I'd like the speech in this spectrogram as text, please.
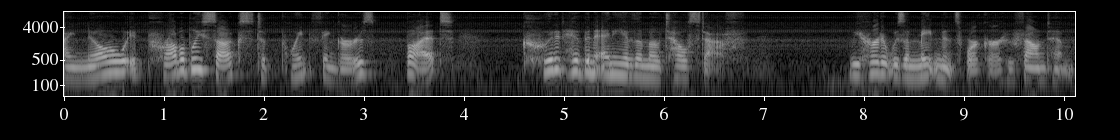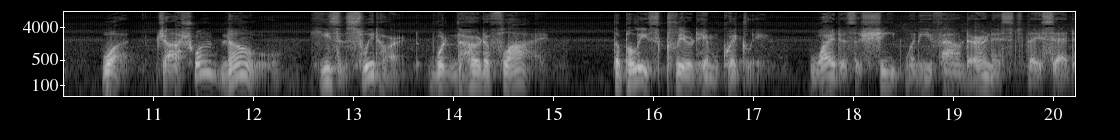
I know it probably sucks to point fingers, but could it have been any of the motel staff? We heard it was a maintenance worker who found him. What, Joshua? No. He's a sweetheart. Wouldn't hurt a fly. The police cleared him quickly. White as a sheet when he found Ernest, they said.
